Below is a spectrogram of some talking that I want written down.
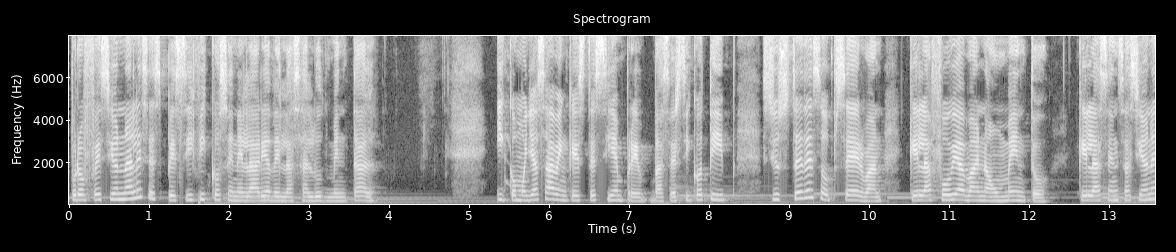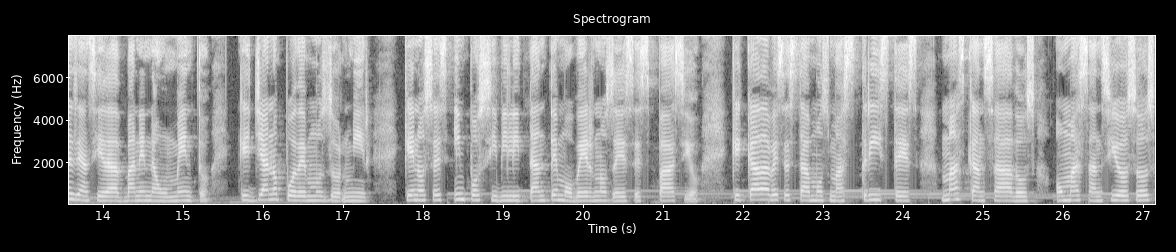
profesionales específicos en el área de la salud mental. Y como ya saben que este siempre va a ser psicotip, si ustedes observan que la fobia va en aumento, que las sensaciones de ansiedad van en aumento, que ya no podemos dormir, que nos es imposibilitante movernos de ese espacio, que cada vez estamos más tristes, más cansados o más ansiosos,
